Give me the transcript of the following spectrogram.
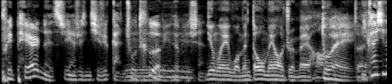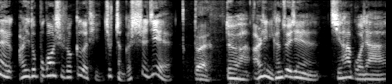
preparedness 这件事情其实感触特别特别深。因为我们都没有准备好，对，对你看现在，而且都不光是说个体，就整个世界，对对吧？而且你看最近其他国家，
